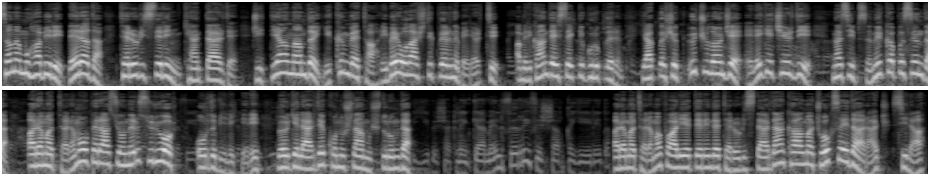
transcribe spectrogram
Sana muhabiri Dera'da teröristlerin kentlerde ciddi anlamda yıkım ve tahribe yol açtıklarını belirtti. Amerikan destekli grupların yaklaşık 3 yıl önce ele geçirdiği Nasip sınır kapısında arama tarama operasyonları sürüyor. Ordu birlikleri bölgelerde konuşlanmış durumda. Arama tarama faaliyetlerinde teröristlerden kalma çok sayıda araç, silah,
